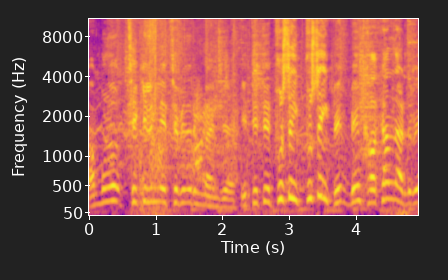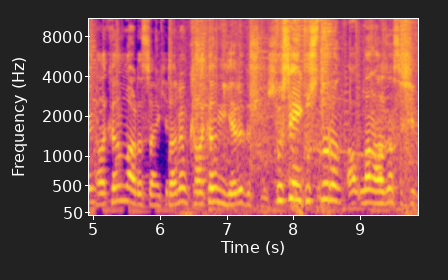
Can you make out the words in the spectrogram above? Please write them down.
Ben bunu tek elimle itebilirim bence. İt it it. Pusing pusing. Benim, benim kalkan nerede? Benim kalkanım vardı sanki. Sanırım kalkanım yere düşmüş. Pusing pusturun. Al, lan ağzına sıçayım.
